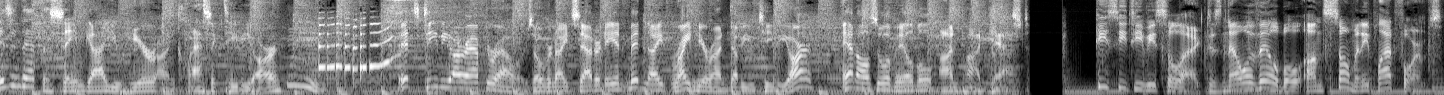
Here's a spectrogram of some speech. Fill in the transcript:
Isn't that the same guy you hear on classic TBR? Hmm. It's TBR After Hours, overnight Saturday at midnight, right here on WTBR, and also available on podcast. PCTV Select is now available on so many platforms.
